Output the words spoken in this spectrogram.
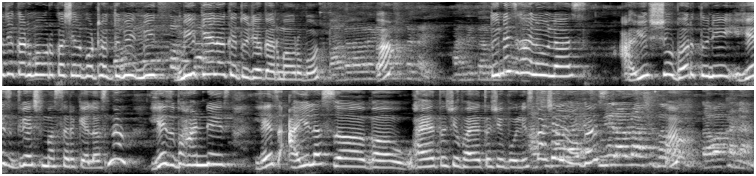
माझ्या कर्मावर कशाला बोट ठेवतो मी मी केलं की तुझ्या कर्मावर बोट? हा? तूनेच घालवलास? आयुष्यभर तुने हेच द्वेष मत्सर केलंस ना? हेच भांडणेस हेच आईला स ब- व्हायतशी व्हायतशी बोलीस कशाला दवाखान्यात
